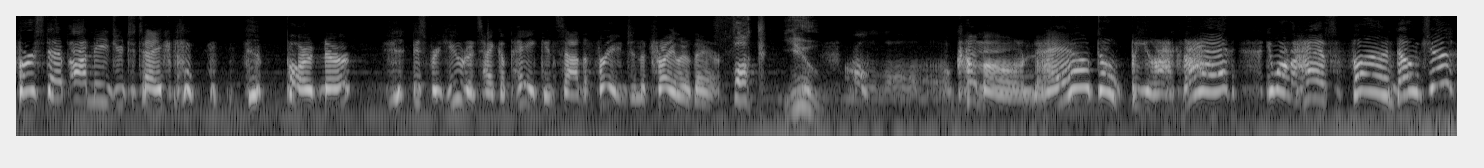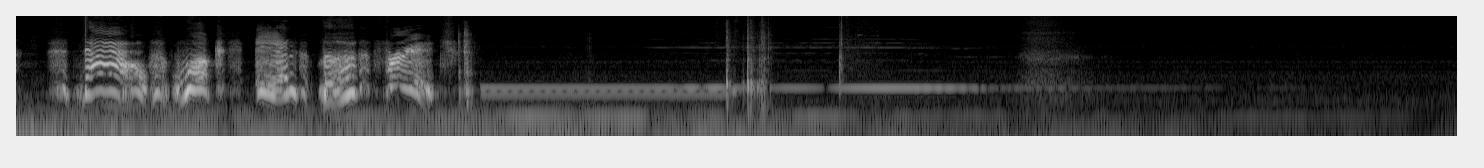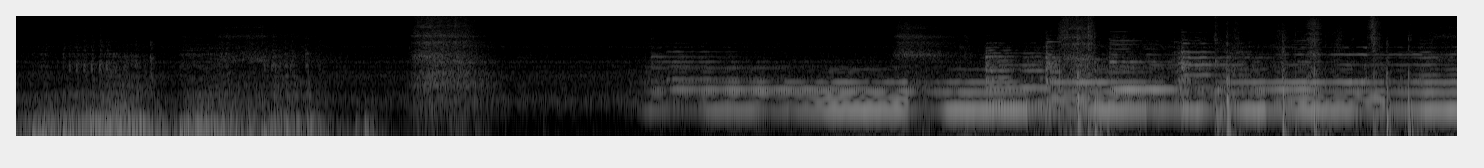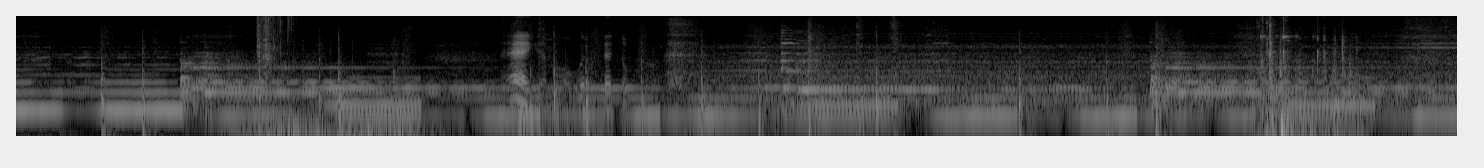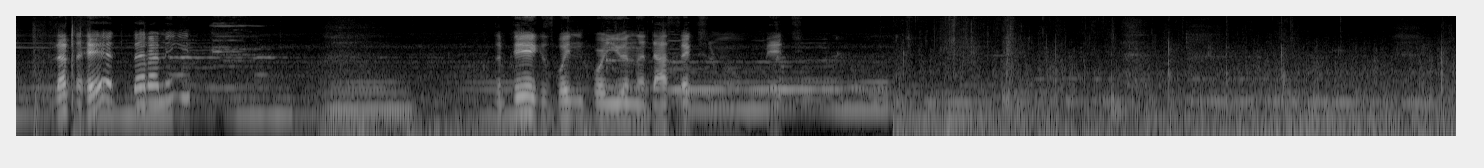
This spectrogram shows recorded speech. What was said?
First step I need you to take, partner, is for you to take a peek inside the fridge in the trailer there. Fuck you. Oh, come on now. Don't be like that. You want to have some fun, don't you? Now, look in the fridge. Head that I need? The pig is waiting for you in the dissection room, bitch.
